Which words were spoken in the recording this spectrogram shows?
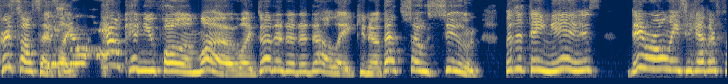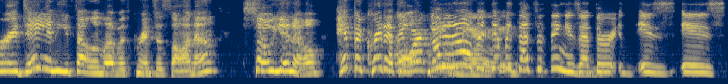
Kristoff says, like, how can you fall in love? Like da da da da da. Like you know that's so soon. But the thing is, they were only together for a day, and he fell in love with Princess Anna. So you know, hypocritical. no, no, no. But, married. but that's the thing is that there is is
